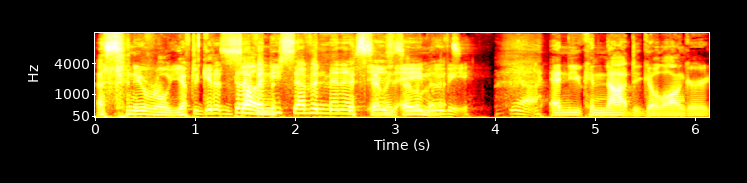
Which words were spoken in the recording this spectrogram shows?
That's the new rule. You have to get it done. 77 minutes is a minutes. movie. Yeah. and you cannot go longer.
